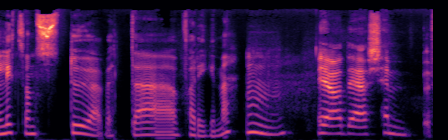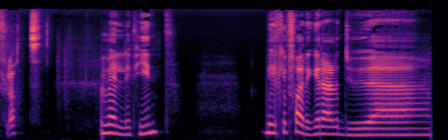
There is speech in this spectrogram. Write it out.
litt sånn støvete fargene. Mm. Ja, det er kjempeflott. Veldig fint. Hvilke farger er det du eh,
